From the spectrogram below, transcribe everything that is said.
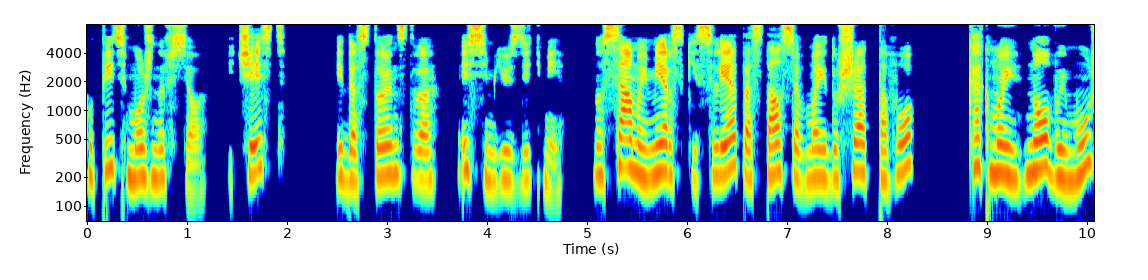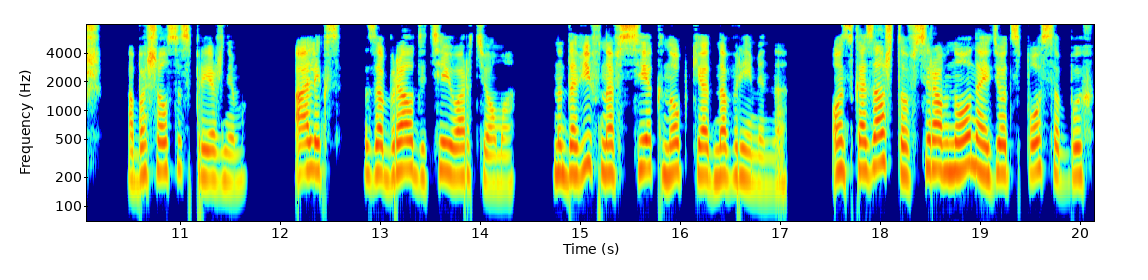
Купить можно все. И честь, и достоинство, и семью с детьми. Но самый мерзкий след остался в моей душе от того, как мой новый муж обошелся с прежним. Алекс забрал детей у Артема, надавив на все кнопки одновременно. Он сказал, что все равно найдет способ их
